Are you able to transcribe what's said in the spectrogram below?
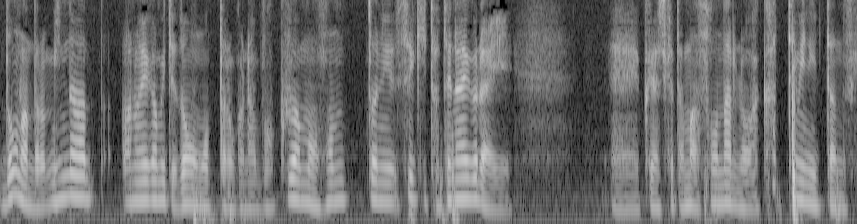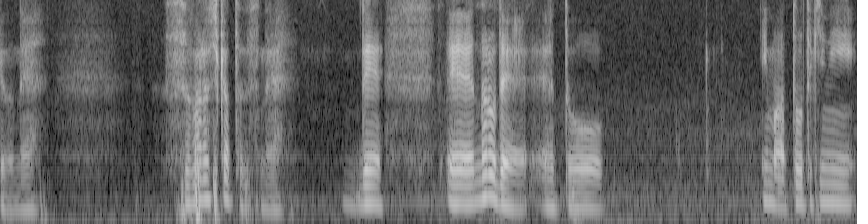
どうなんだろう。みんなあの映画見てどう思ったのかな。僕はもう本当に席立てないぐらい、えー悔しかった。まあそうなるの分かって見に行ったんですけどね。素晴らしかったですね。で、えーなのでえっと今圧倒的に、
